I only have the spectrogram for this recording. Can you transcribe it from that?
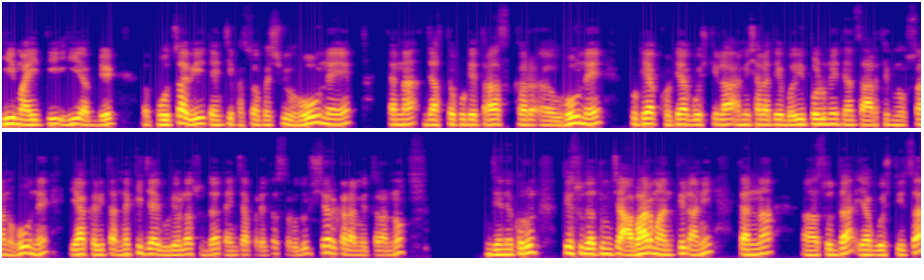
ही माहिती ही अपडेट पोहोचावी. त्यांची फसवाफसवी होऊ नये. त्यांना जास्त कुठे त्रास कर होऊ नये. कुठ्या खोट्या गोष्टीला आमिषाला ते बळी पडू नये. त्यांचं आर्थिक नुकसान होऊ नये. याकरिता नक्कीच या व्हिडिओला सुद्धा त्यांच्यापर्यंत सर्वदूर शेअर करा मित्रांनो. जेणेकरून ते सुद्धा तुमचे आभार मानतील आणि त्यांना सुद्धा या गोष्टीचा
